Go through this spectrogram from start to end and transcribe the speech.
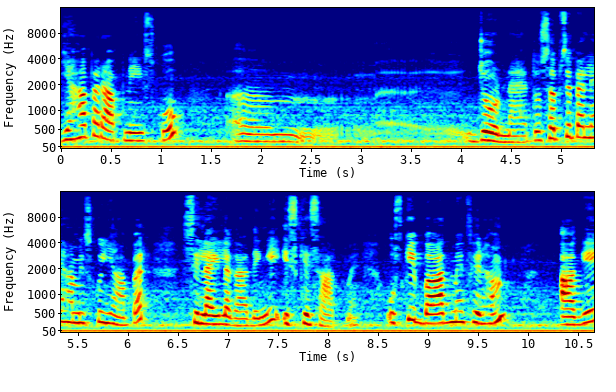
यहाँ पर आपने इसको जोड़ना है। तो सबसे पहले हम इसको यहाँ पर सिलाई लगा देंगे इसके साथ में। उसके बाद में फिर हम आगे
